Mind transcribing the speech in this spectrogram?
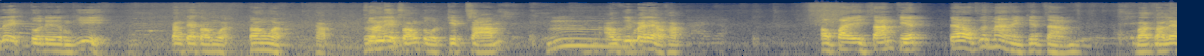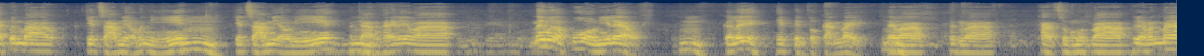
เลขตัวเดิมที่ตั้งแต่ตอนงวดต้องแบบครับส่วนเลข2ตัว73อืมเอาขึ้นมาแล้วครับเอาไปสามเจ็ดแต่เอาขึ้นมาให้เจ็ดสามว่าตอนแรกเพิ่นว่า 73เนี่ยเอามันหนีอืม73นี่เอาหนีอืม อาจารย์ไข่เลยว่า ในเมื่อปูเอาหนี้แล้ว อืม ก็เลยเฮ็ดเป็นตัวกันไว้ อืมแต่ว่าเพิ่นว่าถ้าสมมุติว่าเพื่อมันมา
